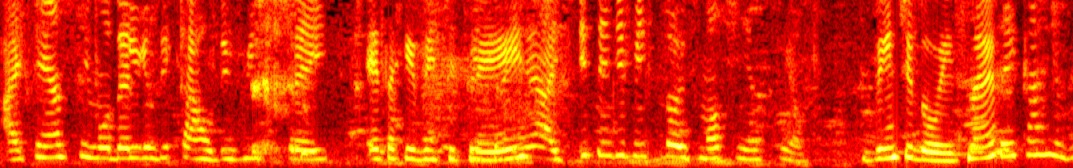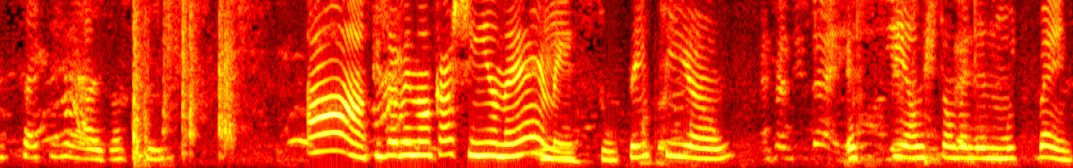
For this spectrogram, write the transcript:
Aí tem assim, modelinho de carro de 23. Esse aqui 23 23, reais. E tem de 22 motinha assim, ó. 22, né? Tem carrinho de 7 reais assim. Ah, que já vem numa caixinha, né, Ellen? Isso. Tem peão. Esses peões estão vendendo muito bem.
